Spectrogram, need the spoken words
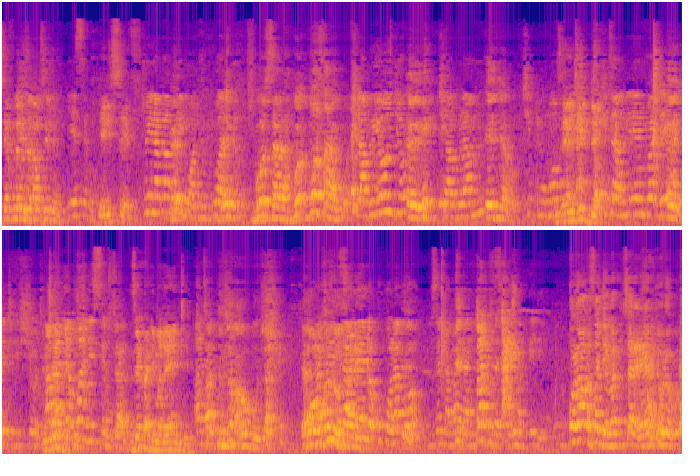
Safe place the conversation? Yes, sir. Okay, it is safe. Tu ina kabu ina wanu. Go, Sarah. Go, go Sarah. Chabu yonjo. Eh. Chabu lamu. Eh, jabu. Chipu mo. Zenji de. Kita angile ndwa de. Eh. Ate chili short. Nama nye kwa nise. Zepa di mada enti. Ate. Nzoka ubo. Ate. Ate. Ate. Ate. Ate. Ate. Ate. Ate. Ate. Ate. Ate. Ate. Ate. Olha essa gema que sai, é a tua roupa.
